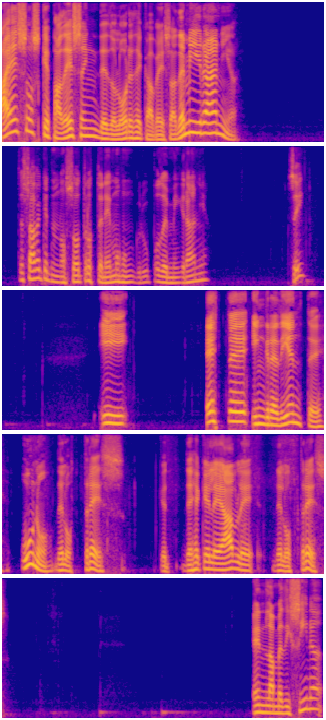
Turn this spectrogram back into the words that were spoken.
A esos que padecen de dolores de cabeza, de migraña. ¿Usted sabe que nosotros tenemos un grupo de migraña? ¿Sí? Y este ingrediente, uno de los tres, que deje que le hable de los tres, en la medicina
